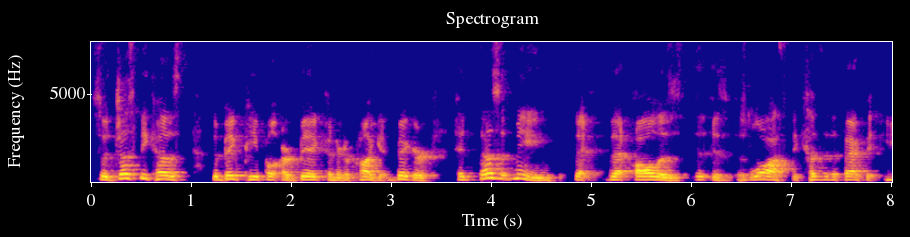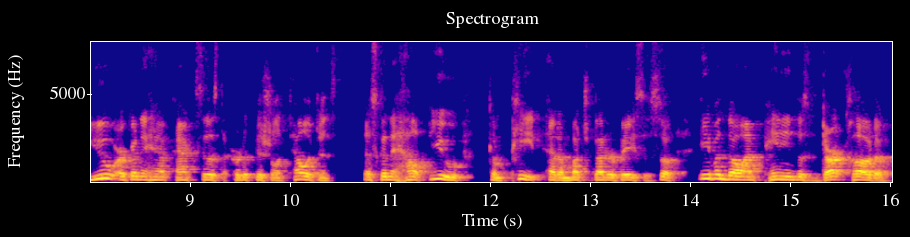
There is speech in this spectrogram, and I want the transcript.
So just because the big people are big and they're going to probably get bigger, it doesn't mean that, that all is, is, is lost because of the fact that you are going to have access to artificial intelligence that's going to help you compete at a much better basis. So even though I'm painting this dark cloud of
